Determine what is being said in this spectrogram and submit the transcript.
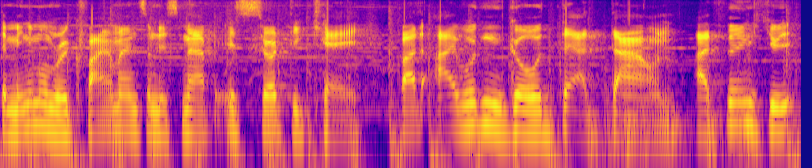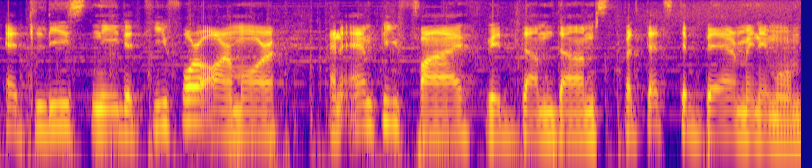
The minimum requirements on this map is 30k but i wouldn't go that down. I think you at least need a t4 armor an mp5 with dum dums but that's the bare minimum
